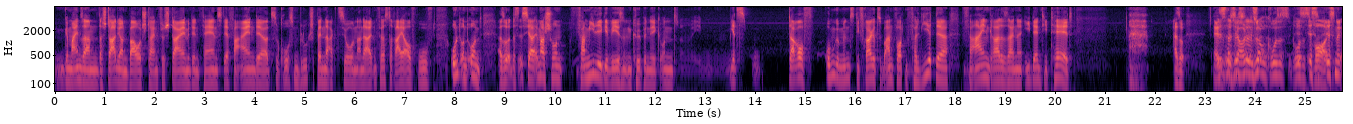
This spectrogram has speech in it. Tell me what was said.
gemeinsam das Stadion baut, Stein für Stein mit den Fans, der Verein, der zu großen Blutspendeaktionen an der alten Försterei aufruft und, und, und. Also das ist ja immer schon Familie gewesen in Köpenick und jetzt darauf umgemünzt die Frage zu beantworten, verliert der Verein gerade seine Identität? Also Es ist natürlich auch, ist auch ein großes, großes ist, Wort. Ist eine,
